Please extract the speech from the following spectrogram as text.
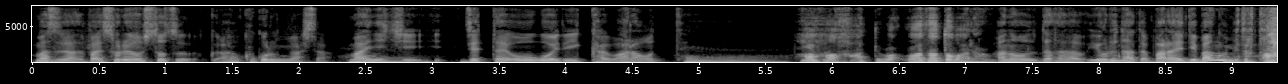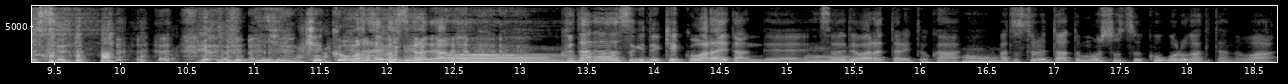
まずやっぱりそれを一つあの試みました。毎日絶対大声で一回笑おうってはははってわわざと笑う。あのだから夜になったらバラエティ番組見とったんです結構笑いますからねあれ。くだらなすぎて結構笑えたんでそれで笑ったりとかあとそれとあともう一つ心がけたのは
